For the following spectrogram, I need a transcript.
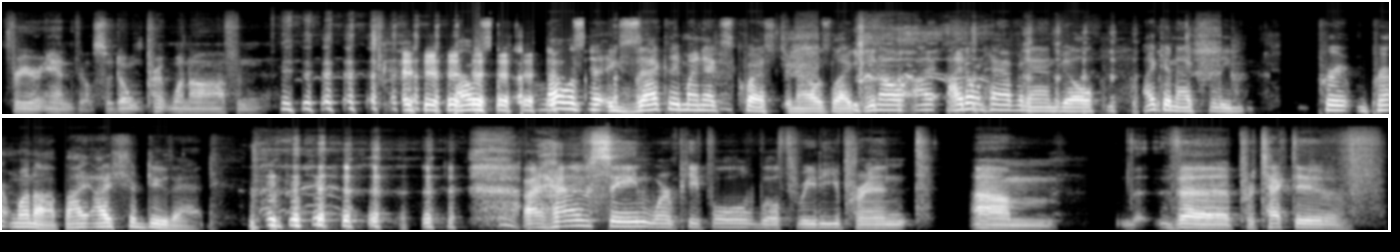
for your anvil so don't print one off and That was that was exactly my next question. I was like, you know, I, I don't have an anvil. I can actually print print one up. I, I should do that. I have seen where people will 3D print um, the protective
